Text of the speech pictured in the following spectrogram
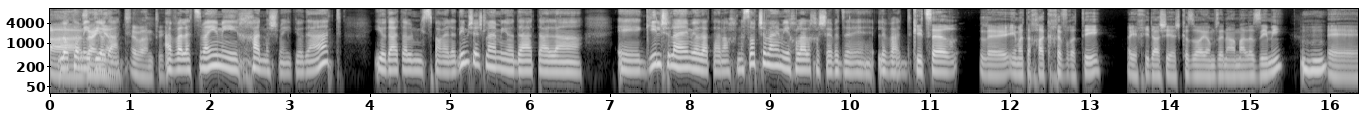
אה, לא תמיד העניין, יודעת. הבנתי. אבל עצמאים היא חד משמעית יודעת. היא יודעת על מספר הילדים שיש להם, היא יודעת על הגיל שלהם, היא יודעת על ההכנסות שלהם, היא יכולה לחשב את זה לבד. קיצר, אם אתה ח"כ חברתי, היחידה שיש כזו היום זה נעמה לזימי. אה,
